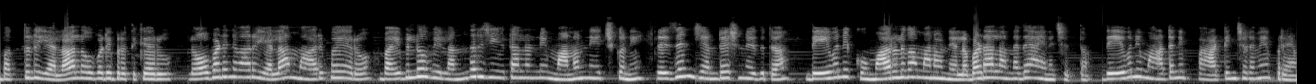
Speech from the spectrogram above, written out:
భక్తులు ఎలా లోబడి బ్రతికారు? లోబడిన వారు ఎలా మారిపోయారో బైబిల్లో వీళ్ళందరి జీవితాల నుండి మనం నేర్చుకుని ప్రెసెంట్ జనరేషన్ ఎదుట దేవుని కుమారులుగా మనం నిలబడాలన్నదే ఆయన చిత్తం. దేవుని మాటని పాటించడమే ప్రేమ.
